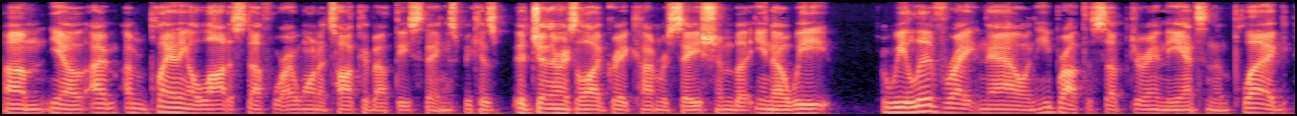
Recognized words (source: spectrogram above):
um, you know I'm, I'm planning a lot of stuff where i want to talk about these things because it generates a lot of great conversation. But you know we we live right now and he brought this up during the antonine plague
